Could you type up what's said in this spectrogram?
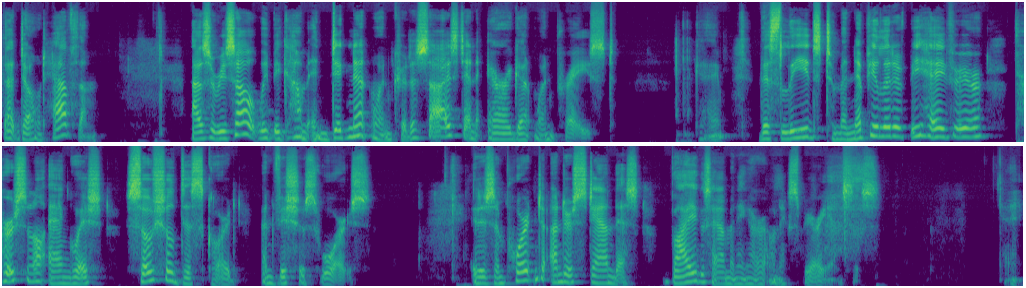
that don't have them. As a result, we become indignant when criticized and arrogant when praised. Okay. This leads to manipulative behavior, personal anguish, social discord, and vicious wars. It is important to understand this by examining our own experiences. Okay.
